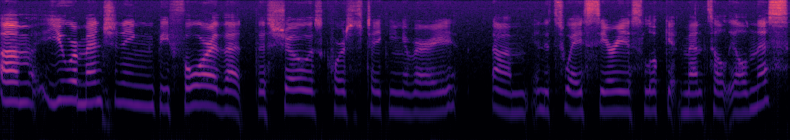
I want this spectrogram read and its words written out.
Um, you were mentioning before that the show, of course, is taking a very, um, in its way, serious look at mental illness.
